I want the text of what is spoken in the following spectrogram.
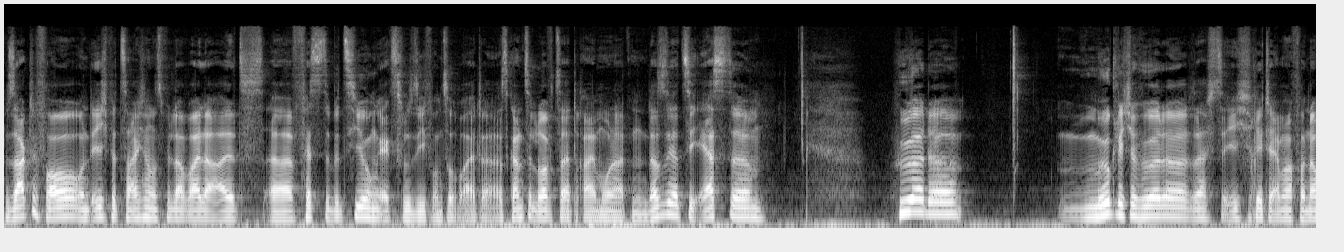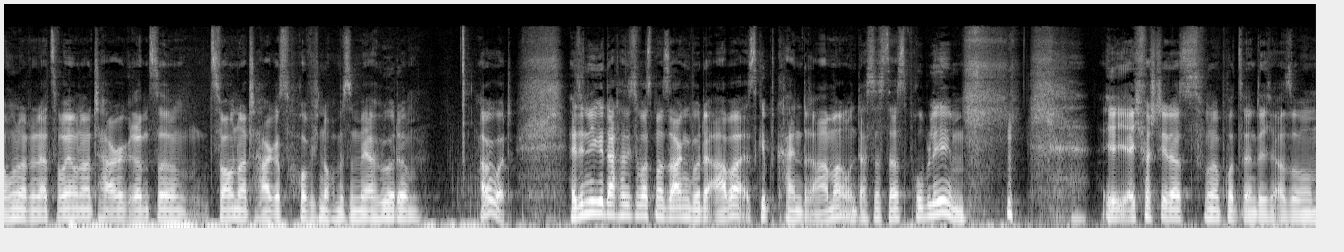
Besagte Frau und ich bezeichnen uns mittlerweile als äh, feste Beziehung, exklusiv und so weiter. Das Ganze läuft seit drei Monaten. Das ist jetzt die erste Hürde, mögliche Hürde. Ich rede ja immer von der 100 und der 200 Tage Grenze. 200 Tage ist hoffe ich noch ein bisschen mehr Hürde. Aber gut. Hätte nie gedacht, dass ich sowas mal sagen würde, aber es gibt kein Drama und das ist das Problem. ja, ich verstehe das hundertprozentig. Also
